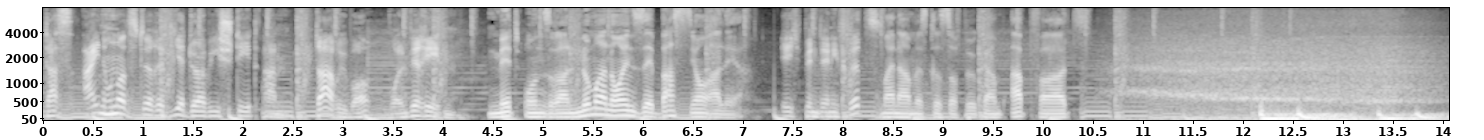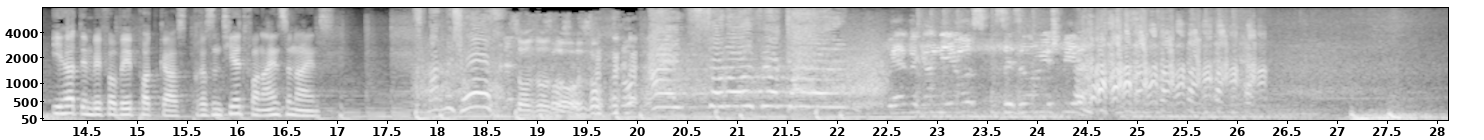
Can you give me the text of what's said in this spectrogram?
Das 100. Revierderby steht an. Darüber wollen wir reden. Mit unserer Nummer 9 Sebastian Aller. Ich bin Danny Fritz. Mein Name ist Christoph Böckamp. Abfahrt. Ihr hört den BVB-Podcast, präsentiert von 1 und 1. Mach mich hoch! So, so, so. so. 1 zu 0 für Köln! Wir haben eine grandiose Saison gespielt.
